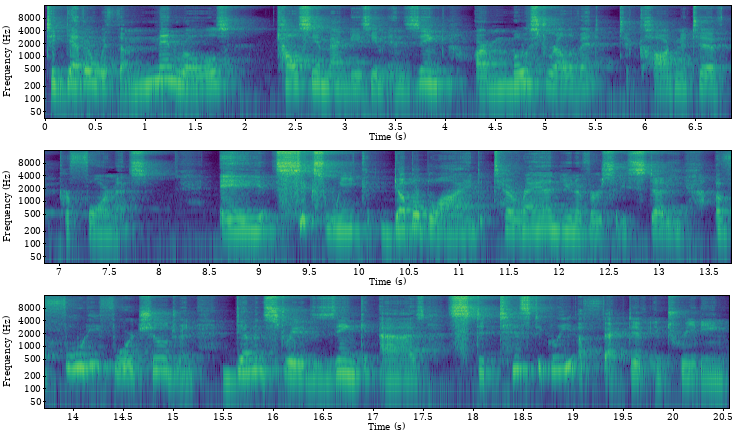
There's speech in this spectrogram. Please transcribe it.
together with the minerals calcium, magnesium, and zinc, are most relevant to cognitive performance. A six week double blind Tehran University study of 44 children demonstrated zinc as statistically effective in treating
